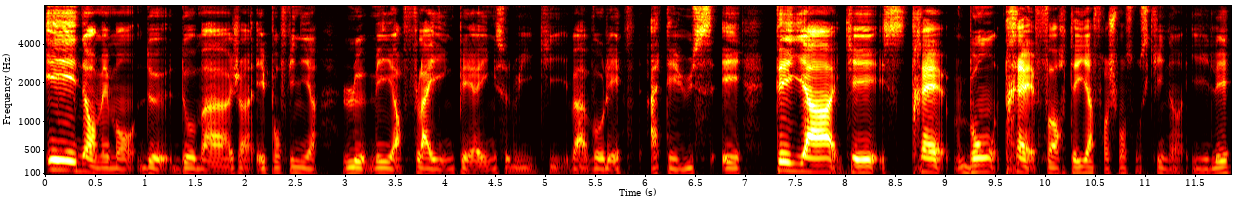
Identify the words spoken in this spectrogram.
énormément de dommages. Hein. Et pour finir, le meilleur flying pairing, celui qui va voler, Athéus et Teia qui est très bon, très fort. Teia, franchement, son skin, hein, il est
